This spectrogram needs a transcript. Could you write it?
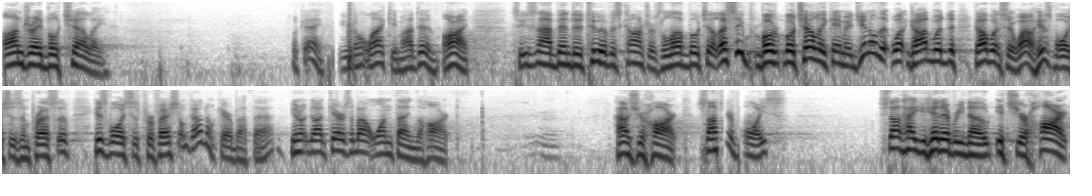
Andre Bocelli. Okay, you don't like him, I do. All right. Susan and I have been to two of his concerts. Love Bocelli. Let's see, Bo- Bocelli came in. Do you know that what God would do? God wouldn't say, wow, his voice is impressive. His voice is professional. God don't care about that. You know what God cares about? One thing, the heart. How's your heart? It's not your voice. It's not how you hit every note. It's your heart.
